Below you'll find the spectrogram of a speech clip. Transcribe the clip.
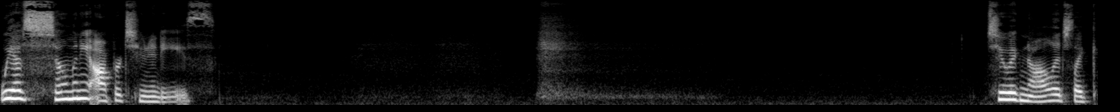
We have so many opportunities. To acknowledge like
